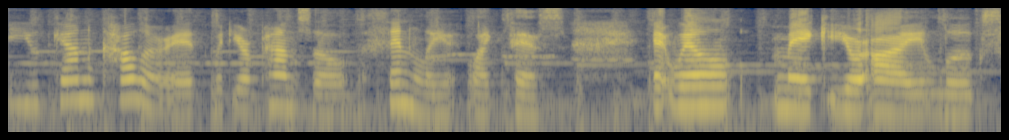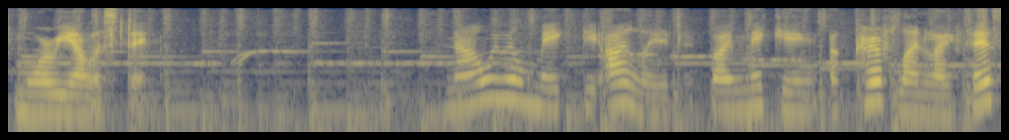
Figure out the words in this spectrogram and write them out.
you can color it with your pencil thinly like this. It will make your eye looks more realistic. Now we will make the eyelid by making a curved line like this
